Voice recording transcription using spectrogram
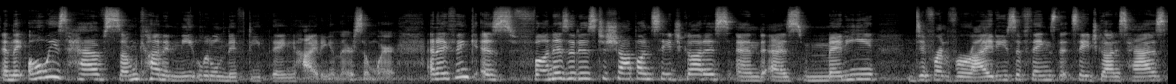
And they always have some kind of neat little nifty thing hiding in there somewhere. And I think as fun as it is to shop on Sage Goddess and as many different varieties of things that Sage Goddess has,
